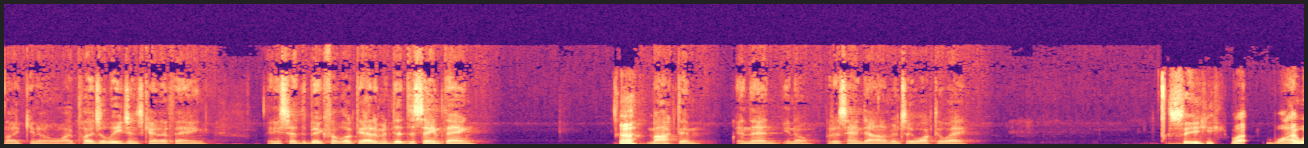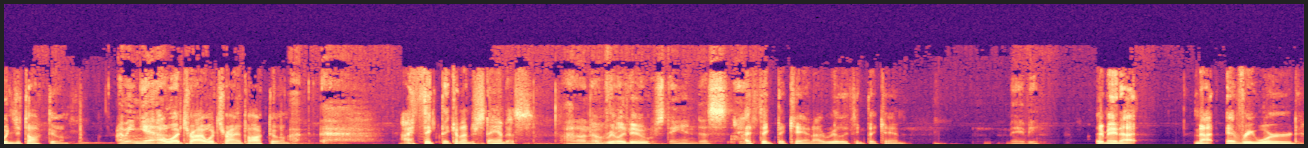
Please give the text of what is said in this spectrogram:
like you know, I pledge allegiance, kind of thing." And he said the Bigfoot looked at him and did the same thing, Huh. mocked him, and then you know, put his hand down. and Eventually, walked away. See what? Why wouldn't you talk to him? I mean, yeah, I would try. I would try and talk to him. I think they can understand us. I don't know. I really do. understand us. I think they can. I really think they can. Maybe. They may not, not every word,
